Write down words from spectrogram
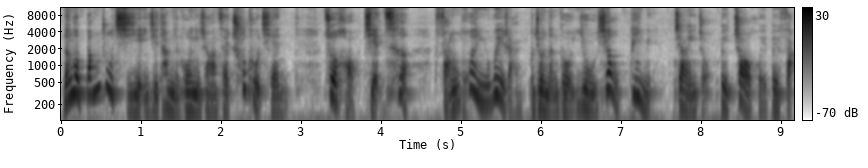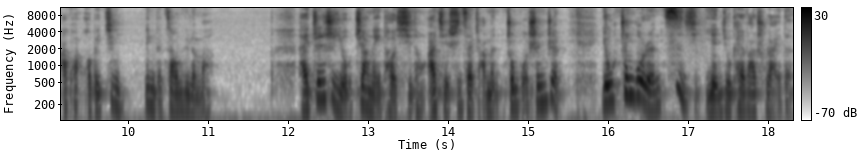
能够帮助企业以及他们的供应商在出口前做好检测。防患于未然，不就能够有效避免这样一种被召回、被罚款或被禁令的遭遇了吗？还真是有这样的一套系统，而且是在咱们中国深圳，由中国人自己研究开发出来的。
